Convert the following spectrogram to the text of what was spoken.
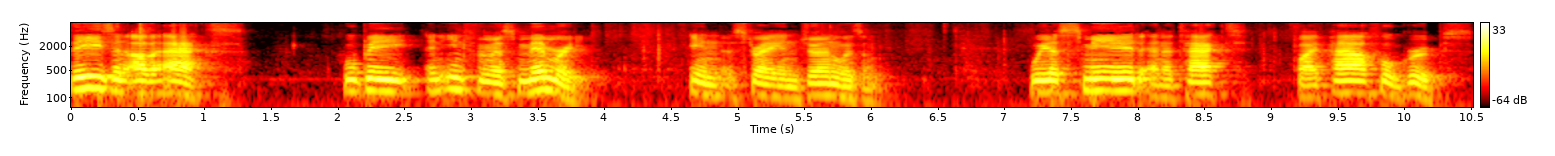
These and other acts will be an infamous memory in Australian journalism. We are smeared and attacked by powerful groups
